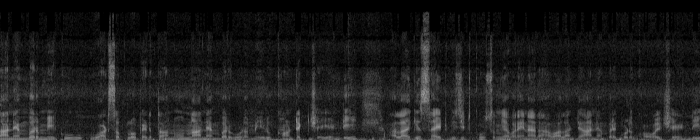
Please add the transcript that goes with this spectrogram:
నా నెంబర్ మీకు వాట్సాప్లో పెడతాను. నా నెంబర్ కూడా మీరు కాంటాక్ట్ చేయండి. అలాగే సైట్ విజిట్ కోసం ఎవరైనా రావాలంటే ఆ నెంబర్కి కూడా కాల్ చేయండి.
